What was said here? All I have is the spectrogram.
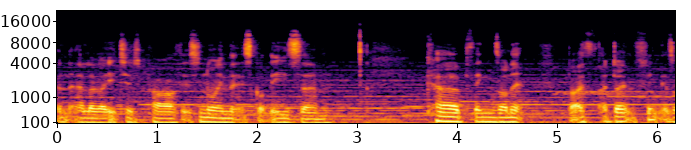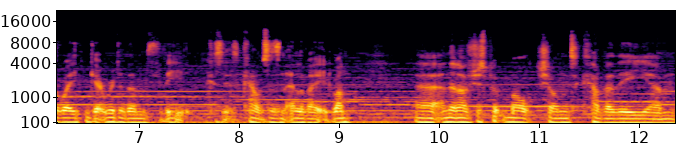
an elevated path it's annoying that it's got these um, curb things on it but I, I, don't think there's a way you can get rid of them for the because it counts as an elevated one uh, and then I've just put mulch on to cover the um,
